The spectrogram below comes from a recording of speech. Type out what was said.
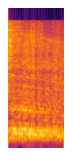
Ooh.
